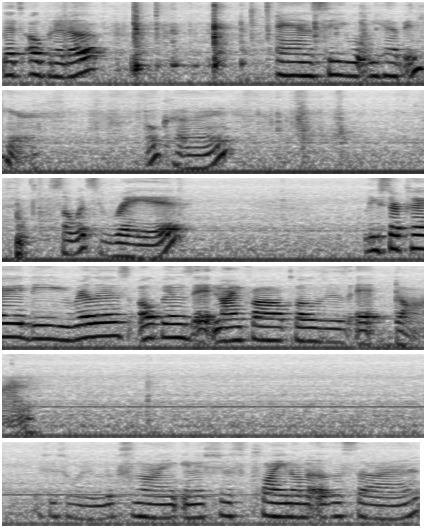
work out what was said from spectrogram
Let's open it up and see what we have in here. Okay. So it's red. The Cirque de Relis opens at nightfall, closes at dawn. This is what it looks like, and it's just plain on the other side.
